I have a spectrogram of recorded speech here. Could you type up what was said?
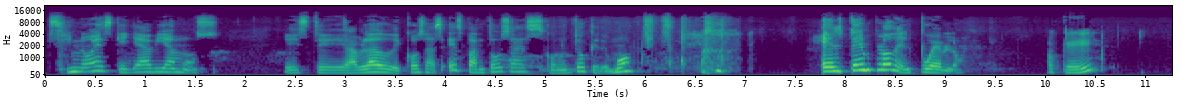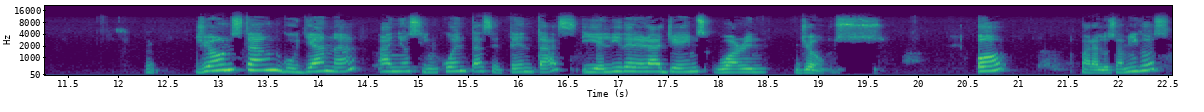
si no es que ya habíamos este, hablado de cosas espantosas con un toque de humor. El templo del pueblo. Ok. Jonestown, Guyana, años 50, 70, y el líder era James Warren Jones. O, para los amigos,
